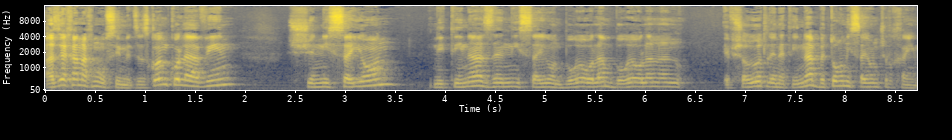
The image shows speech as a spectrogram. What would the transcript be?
אז איך אנחנו עושים את זה? אז קודם כל להבין שניסיון, נתינה זה ניסיון. בורא עולם, בורא עולם לנו אפשרויות לנתינה בתור ניסיון של חיים.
